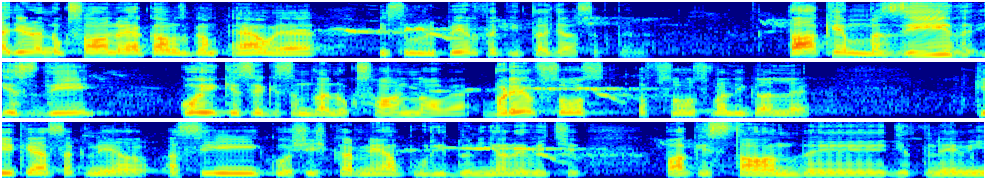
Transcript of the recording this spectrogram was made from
ਇਹ ਜਿਹੜਾ ਨੁਕਸਾਨ ਹੋਇਆ ਕਮ ਸੇ ਕਮ ਇਹ ਹੋਇਆ ਹੈ, ਇਸ ਨੂੰ ਰਿਪੇਅਰ ਤਾਂ ਕੀਤਾ ਜਾ ਸਕਦਾ ਹੈ ਤਾਂ ਕਿ ਮਜ਼ੀਦ ਇਸ ਦੀ ਕੋਈ ਕਿਸੇ ਕਿਸਮ ਦਾ ਨੁਕਸਾਨ ਨਾ ਹੋਵੇ। ਬੜੇ ਅਫਸੋਸ ਅਫਸੋਸ ਵਾਲੀ ਗੱਲ ਹੈ ਕਿ ਕਹਿ ਸਕਨੇ ਆ ਅਸੀਂ ਕੋਸ਼ਿਸ਼ ਕਰਨੇ ਆ ਪੂਰੀ ਦੁਨੀਆ ਦੇ ਵਿੱਚ ਪਾਕਿਸਤਾਨ ਦੇ ਜਿਤਨੇ ਵੀ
